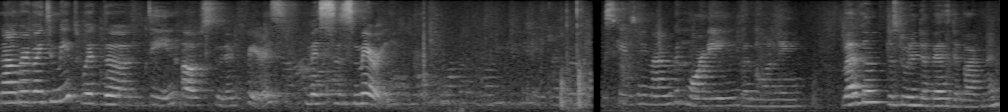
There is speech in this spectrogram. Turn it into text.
Now we're going to meet with the Dean of Student Affairs, Mrs. Mary. Excuse me, ma'am. Good morning. Good morning. Welcome to Student Affairs Department.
